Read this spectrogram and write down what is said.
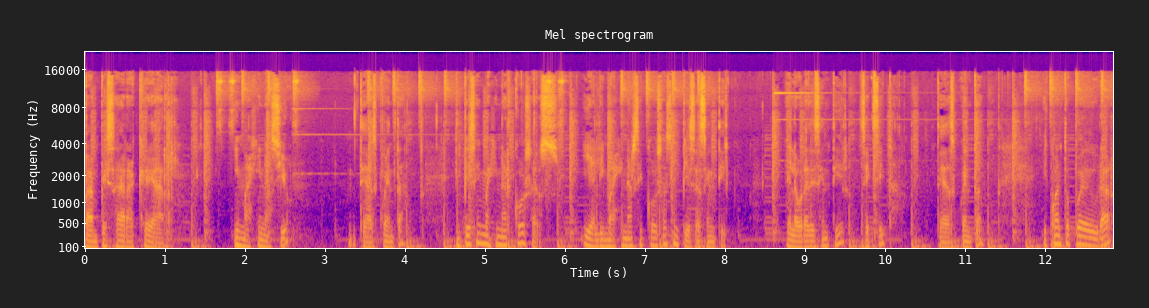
va a empezar a crear imaginación. ¿Te das cuenta? Empieza a imaginar cosas y al imaginarse cosas empieza a sentir. Y a la hora de sentir se excita. ¿Te das cuenta? ¿Y cuánto puede durar?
